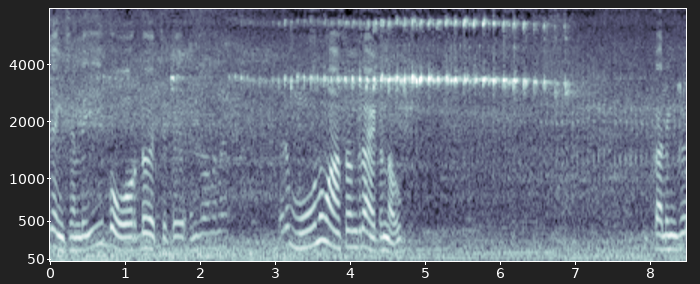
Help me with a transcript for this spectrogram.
ജംഗ്ഷനിൽ ഈ ബോർഡ് വെച്ചിട്ട് എനിക്ക് തോന്നുന്നത് ഒരു മൂന്ന് മാസമെങ്കിലും ആയിട്ടുണ്ടാവും. കലുങ്ക്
